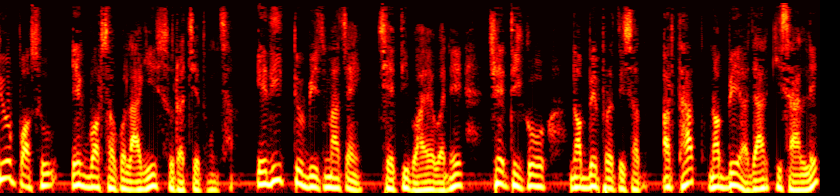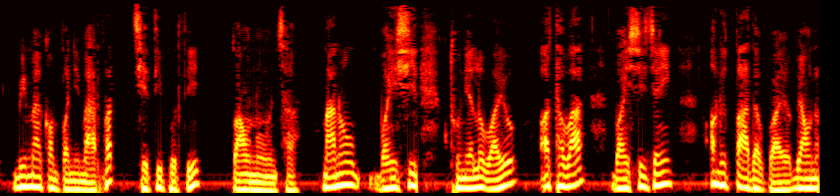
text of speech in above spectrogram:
त्यो पशु एक वर्षको लागि सुरक्षित हुन्छ। यदि त्यो बीचमा चाहिँ क्षति भयो भने क्षतिको नब्बे प्रतिशत अर्थात नब्बे हजार किसानले बिमा कम्पनी मार्फत क्षतिपूर्ति पाउनुहुन्छ। मानौ भैँसी थुनेलो भयो अथवा भैँसी चाहिँ अनुत्पादक भयो ब्याउन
